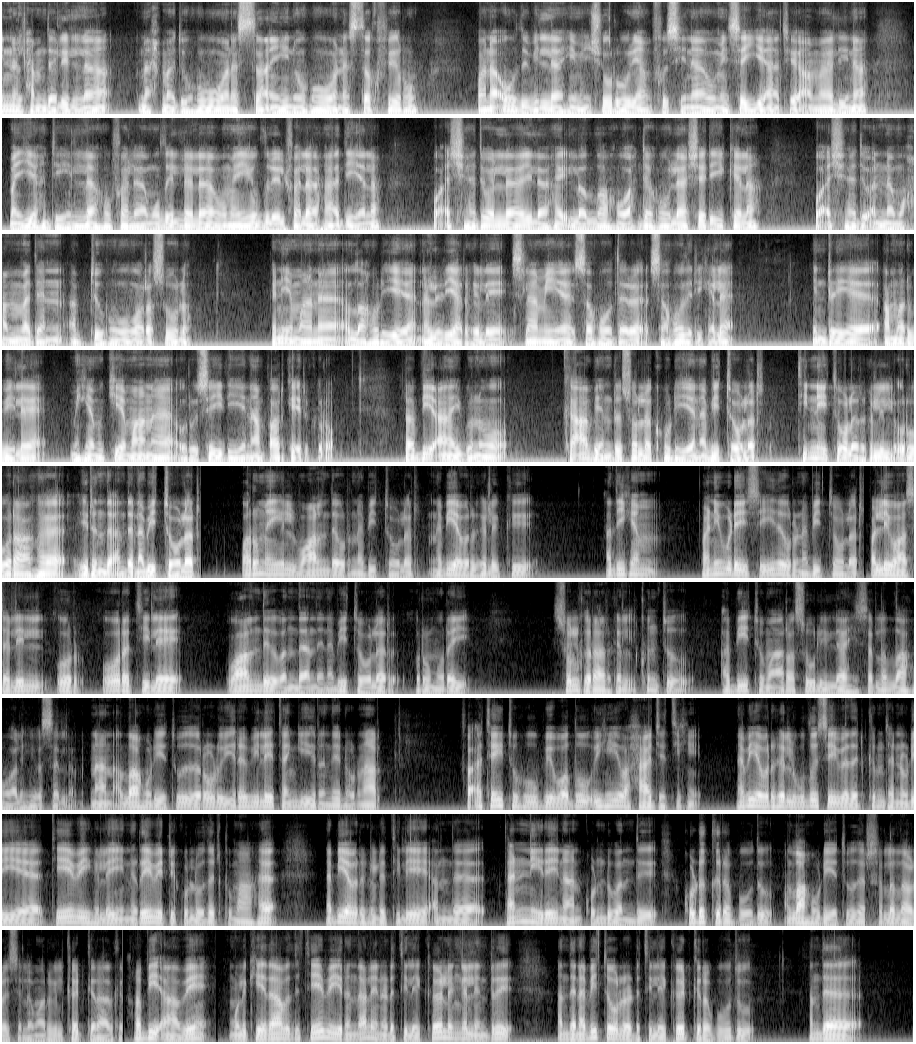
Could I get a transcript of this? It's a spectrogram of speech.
إن الحمد لله نحمده ونستعينه ونستغفره ونعوذ بالله من شرور أنفسنا ومن سيئات أعمالنا. من يهده الله فلا مضل له ومن يضلل فلا هادي له. وأشهد أن لا إله إلا الله وحده لا شريك له. وأشهد أن محمدا عبده ورسوله. கண்ணியமான அல்லாஹுடைய நல்லடியார்களே இஸ்லாமிய சகோதர சகோதரிகளே இன்றைய அமர்வில் மிக முக்கியமான ஒரு செய்தியை நாம் பார்க்க இருக்கிறோம். ரபி இப்னு காப் என்று சொல்லக்கூடிய நபித்தோழர் திண்ணை தோழர்களில் ஒருவராக இருந்த அந்த நபித்தோழர் வறுமையில் வாழ்ந்த ஒரு நபித்தோழர் நபி அவர்களுக்கு அதிகம் பணிவிடை செய்த ஒரு நபித்தோழர் பள்ளிவாசலில் ஒரு ஓரத்திலே வாழ்ந்து வந்த அந்த நபித்தோழர் ஒரு முறை சொல்கிறார்கள் குந்து அபீத்துமா ரசூல் இல்லாஹி சல்லாஹூ அலஹி வசல்லம் நான் அல்லாஹுடைய தூதரோடு இரவிலே தங்கி இருந்தேன் ஒரு நாள். ஃபஅதைத்துஹு பி வதுஇஹி வஹாஜத்திஹி நபி அவர்கள் உது செய்வதற்கும் தன்னுடைய தேவைகளை நிறைவேற்றிக் கொள்வதற்குமாக நபி அவர்களிடத்திலே அந்த தண்ணீரை நான் கொண்டு வந்து கொடுக்கிற போது அல்லாஹுடைய தூதர் சல்லா அலுவலம் அவர்கள் கேட்கிறார்கள் ரபி ஆவே உங்களுக்கு ஏதாவது தேவை இருந்தால் என்னிடத்திலே கேளுங்கள் என்று அந்த நபி தோழரிடத்திலே கேட்கிற போது அந்த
